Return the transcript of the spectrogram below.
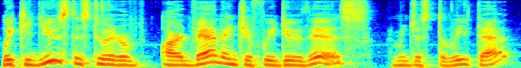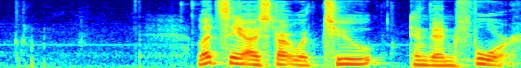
We could use this to our advantage if we do this. Let me just delete that. Let's say I start with 2 and then 4.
